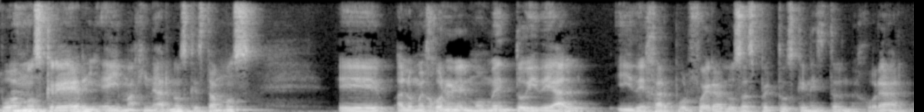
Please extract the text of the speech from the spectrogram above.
podemos creer e imaginarnos que estamos eh, a lo mejor en el momento ideal, y dejar por fuera los aspectos que necesitas mejorar,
